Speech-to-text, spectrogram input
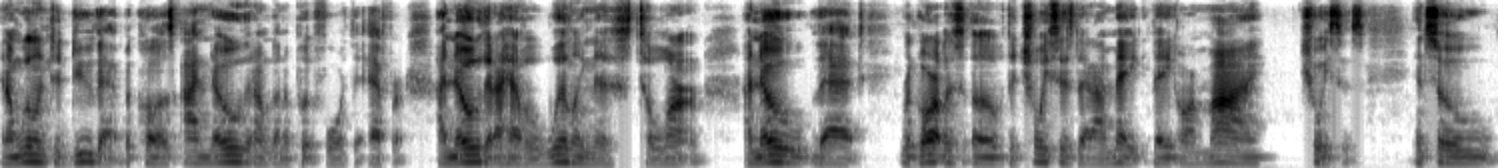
And I'm willing to do that because I know that I'm going to put forth the effort. I know that I have a willingness to learn. I know that regardless of the choices that I make, they are my choices. And so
